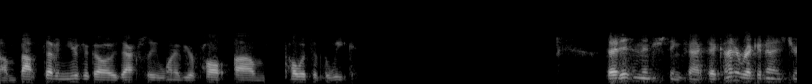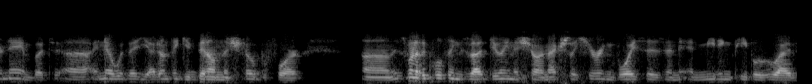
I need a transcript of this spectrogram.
Um, about seven years ago, I was actually one of your po- um, poets of the week. That is an interesting fact. I kind of recognized your name, but uh, I know that I don't think you've been on the show before. Um, it's one of the cool things about doing the show. I'm actually hearing voices and, and meeting people who I've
